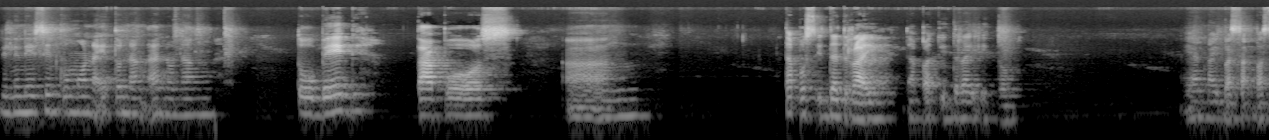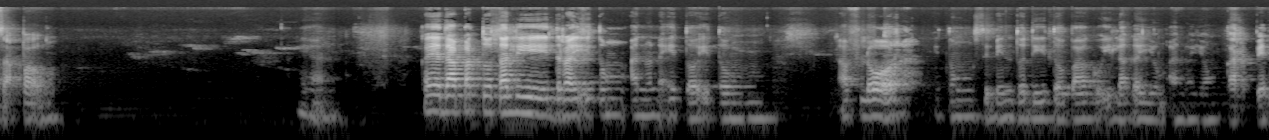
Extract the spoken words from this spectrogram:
Lilinisin ko muna ito ng ano ng tubig. Tapos um, tapos ida-dry. Dapat i-dry ito. Ayan, may basa-basa pa oh. Ayan. Kaya dapat totally dry itong ano na ito, itong uh, floor, itong simento dito bago ilagay yung ano yung carpet.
